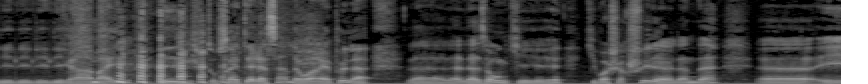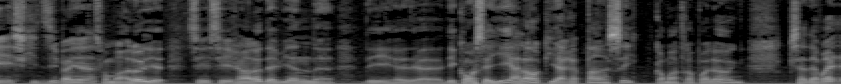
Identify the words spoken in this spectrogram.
les, les, les, grands maîtres. et je trouve ça intéressant de voir un peu la, la, la, zone qui, est, qui va chercher là-dedans. Euh, et ce qu'il dit, ben, à ce moment-là, ces, ces gens-là deviennent euh, des, euh, des conseillers alors qu'ils auraient pensé, comme anthropologue, que ça devrait,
